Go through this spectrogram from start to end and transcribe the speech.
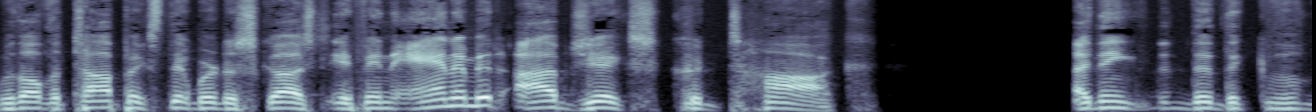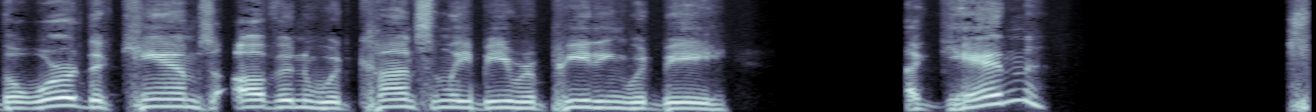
with all the topics that were discussed, if inanimate objects could talk, I think the the the word that Cam's oven would constantly be repeating would be again.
